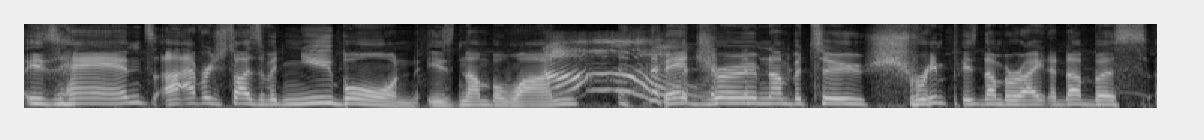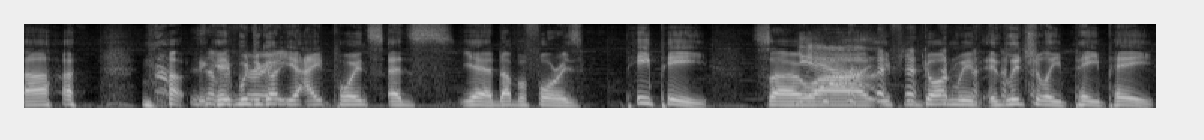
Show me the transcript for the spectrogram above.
is hands. Uh, average size of a newborn is number one. Oh, Bedroom number two. Shrimp is number eight. And number uh, no, number would you got your eight points? And yeah, number four is PP. So Yeah. uh, if you've gone with literally PP.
